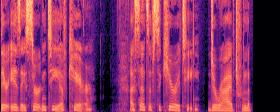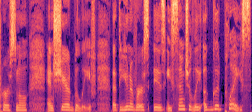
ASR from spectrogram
There is a certainty of care, a sense of security derived from the personal and shared belief that the universe is essentially a good place,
